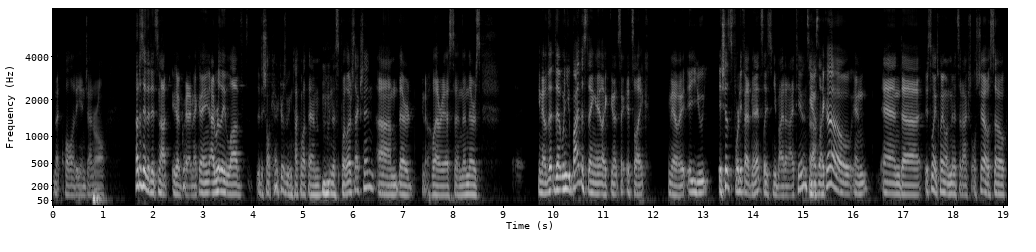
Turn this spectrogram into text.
that quality in general. Not to say that it's not you know, great. I mean, I really loved additional characters. We can talk about them mm-hmm. in the spoiler section. Um, they're you know hilarious, and then there's you know that when you buy this thing, like you know, it's like it's like you know it, it, you it shows 45 minutes at least when you buy it on iTunes. Yeah. I was like, oh, and and uh, it's only 21 minutes of actual show. So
